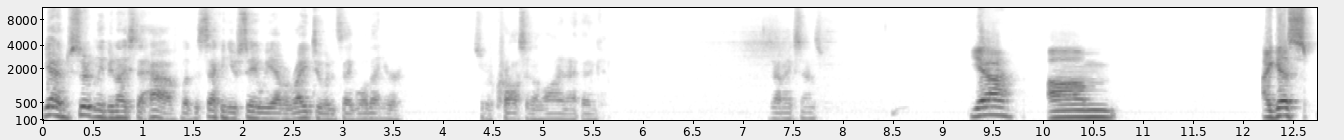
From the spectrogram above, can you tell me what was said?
yeah, it'd certainly be nice to have, but the second you say we have a right to it, it's like, well, then you're sort of crossing a line, I think. Does that make sense? Yeah. Um I guess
